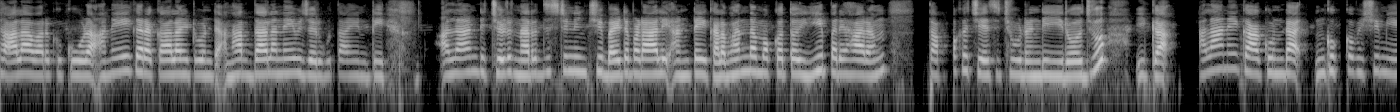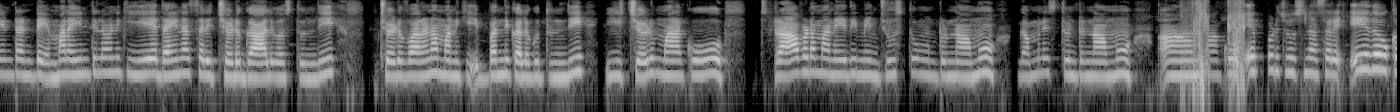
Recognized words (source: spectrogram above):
చాలా వరకు కూడా అనేక రకాలైనటువంటి అనర్థాలు అనేవి జరుగుతాయంటి? అలాంటి చెడు నరదిష్టి నుంచి బయటపడాలి అంటే కలబంద మొక్కతో ఈ పరిహారం తప్పక చేసి చూడండి ఈరోజు. ఇక అలానే కాకుండా ఇంకొక విషయం ఏంటంటే మన ఇంటిలోనికి ఏదైనా సరే చెడు గాలి వస్తుంది. చెడు వలన మనకి ఇబ్బంది కలుగుతుంది. ఈ చెడు మనకు రావడం అనేది మేము చూస్తూ ఉంటున్నాము గమనిస్తుంటున్నాము. మాకు ఎప్పుడు చూసినా సరే ఏదో ఒక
